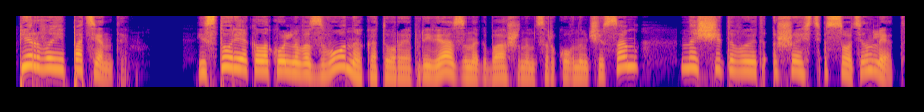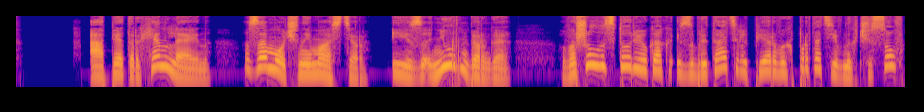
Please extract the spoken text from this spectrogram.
Первые патенты. История колокольного звона, которая привязана к башенным церковным часам, насчитывает шесть сотен лет. А Петер Хенляйн, замочный мастер из Нюрнберга, вошел в историю как изобретатель первых портативных часов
